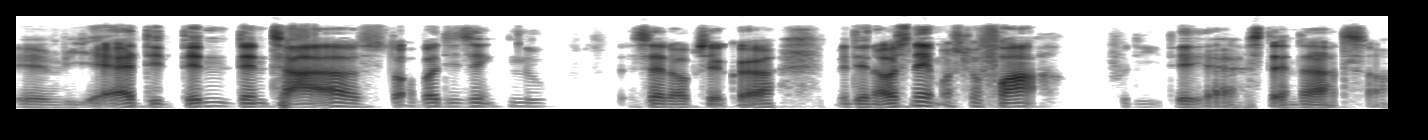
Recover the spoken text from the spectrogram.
Øh, ja, det, den, den tager og stopper de ting, den nu er sat op til at gøre. Men den er også nem at slå fra, fordi det er standard. Så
